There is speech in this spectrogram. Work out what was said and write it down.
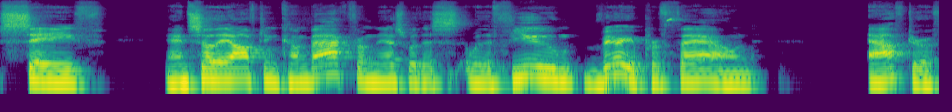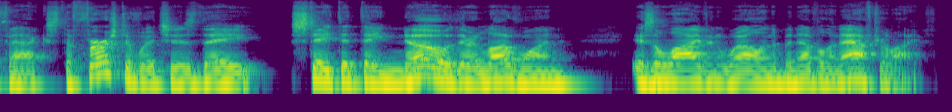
safe. And so they often come back from this with a, with a few very profound after effects. The first of which is they state that they know their loved one is alive and well in a benevolent afterlife.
